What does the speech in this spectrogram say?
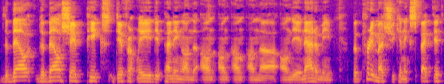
the bell the bell shape peaks differently depending on the on on on on the, on the anatomy, but pretty much you can expect it.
